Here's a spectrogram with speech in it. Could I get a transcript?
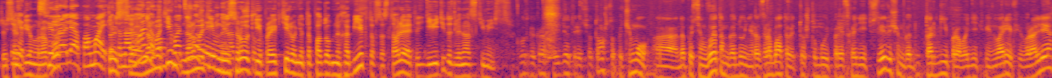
То есть Нет, объемы с работ. февраля по май То это есть э, нормально? Норматив- нормативные на то, сроки чтобы- проектирования подобных объектов составляют от 9 до 12 месяцев. Вот как раз и идет речь о том, что почему, э, допустим, в этом году не разрабатывать то, что будет происходить в следующем году, торги проводить в январе-феврале.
